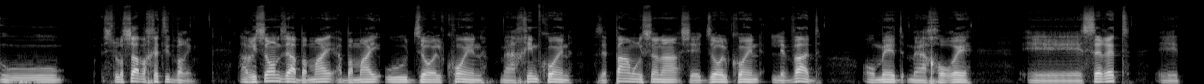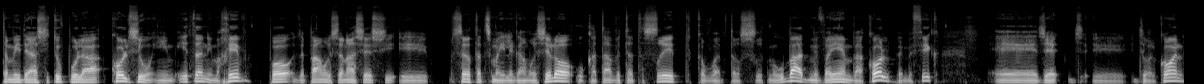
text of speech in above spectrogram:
הוא שלושה וחצי דברים. הראשון זה הבמאי, הבמאי הוא ג'ואל כהן מהאחים כהן, זה פעם ראשונה שג'ואל כהן לבד עומד מאחורי אה, סרט, אה, תמיד היה שיתוף פעולה כלשהו עם אית'ן, עם אחיו, פה זה פעם ראשונה שיש אה, סרט עצמאי לגמרי שלו, הוא כתב את התסריט, כמובן תסריט מעובד, מביים והכל, ומפיק, אה, אה, ג'ואל כהן. אה,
